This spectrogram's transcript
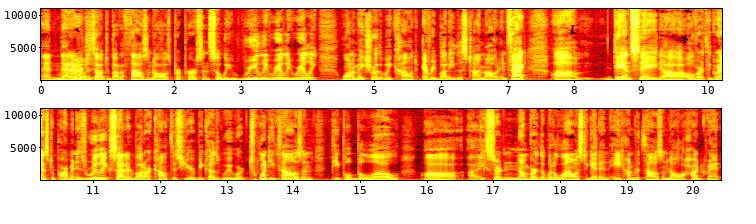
And that really? averages out to about $1,000 per person. So we really, really, really want to make sure that we count everybody this time out. In fact, um, Dan Sade uh, over at the Grants Department is really excited about our count this year because we were 20,000 people below uh, a certain number that would allow us to get an $800,000 HUD grant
